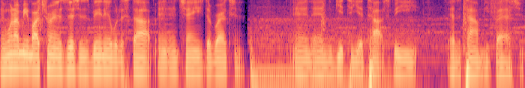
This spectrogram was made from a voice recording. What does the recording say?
And what I mean by transition is being able to stop and, and change direction and, and get to your top speed in a timely fashion.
